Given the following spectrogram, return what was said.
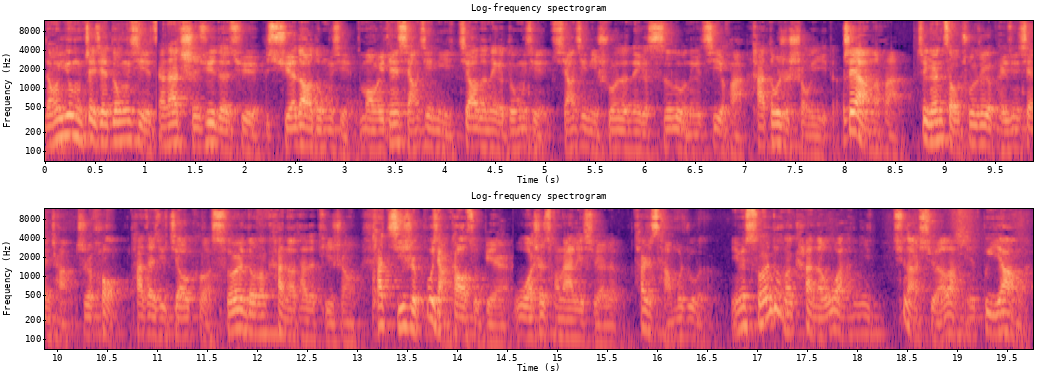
能用这些东西让他持续的去学到东西，某一天想起你教的那个东西，想起你说的那个思路、那个计划，他都是受益的。这样的话，这个人走出这个培训现场之后，他再去教课，所有人都能看到他的提升。他即使不想告诉别人我是从哪里学的，他是藏不住的，因为所有人都能看到。哇，你去哪学了？你不一样了。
